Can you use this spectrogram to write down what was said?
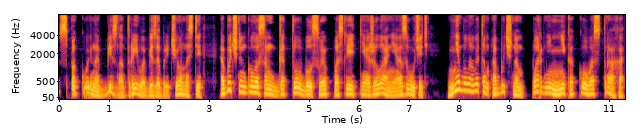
Спокойно, без надрыва, без обреченности. Обычным голосом готов был свое последнее желание озвучить. Не было в этом обычном парне никакого страха.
